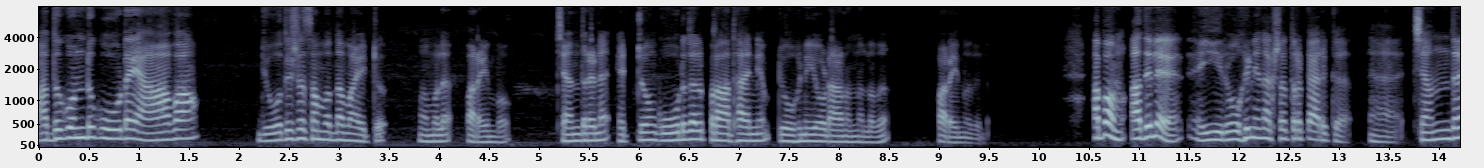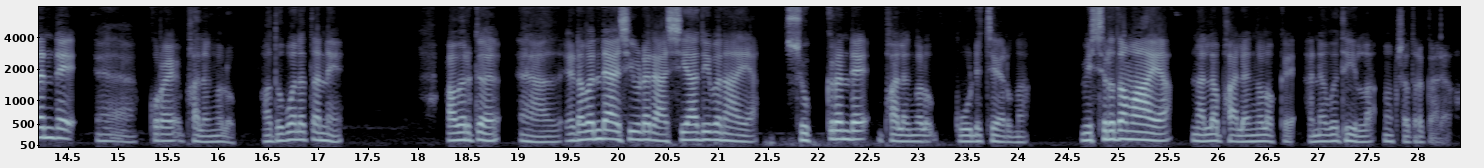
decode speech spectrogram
അതുകൊണ്ടുകൂടെ ആവാം ജ്യോതിഷ സംബന്ധമായിട്ട് നമ്മൾ പറയുമ്പോൾ ചന്ദ്രന് ഏറ്റവും കൂടുതൽ പ്രാധാന്യം രോഹിണിയോടാണെന്നുള്ളത് പറയുന്നതിൽ അപ്പം അതിൽ ഈ രോഹിണി നക്ഷത്രക്കാർക്ക് ചന്ദ്രന്റെ കുറേ ഫലങ്ങളും അതുപോലെ തന്നെ അവർക്ക് ഇടവൻ രാശിയുടെ രാശിയാധിപനായ ശുക്രന്റെ ഫലങ്ങളും കൂടിച്ചേർന്ന മിശ്രിതമായ നല്ല ഫലങ്ങളൊക്കെ അനവധിയുള്ള നക്ഷത്രക്കാരാണ്.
